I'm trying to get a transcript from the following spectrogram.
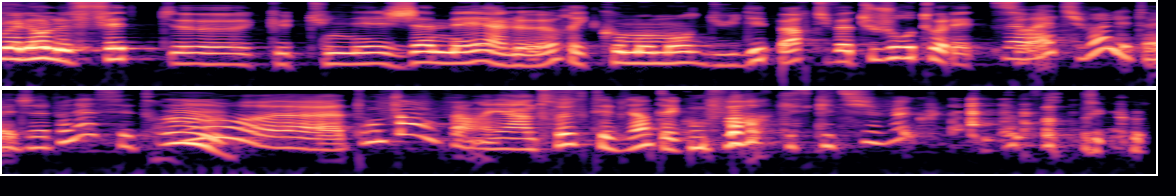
Ou alors le fait euh, que tu n'es jamais à l'heure et qu'au moment du départ, tu vas toujours aux toilettes. Bah ouais, tu vois, les toilettes japonaises, c'est trop Mm. euh, tentant. Enfin, il y a un truc, t'es bien, t'es confort, qu'est-ce que tu veux, quoi? N'importe quoi.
